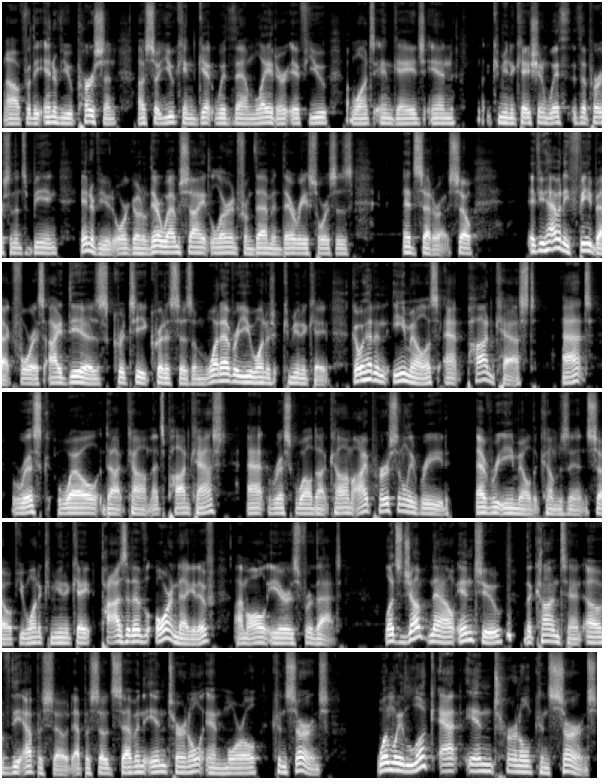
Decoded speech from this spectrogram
uh, for the interview person, uh, so you can get with them later if you want to engage in communication with the person that's being interviewed, or go to their website, learn from them and their resources, etc. So if you have any feedback for us, ideas, critique, criticism, whatever you want to communicate, go ahead and email us at podcast at riskwell.com. That's podcast at riskwell.com. I personally read every email that comes in. So if you want to communicate positive or negative, I'm all ears for that. Let's jump now into the content of the episode, episode 7 Internal and Moral Concerns. When we look at internal concerns,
